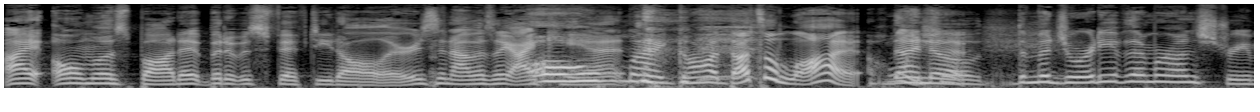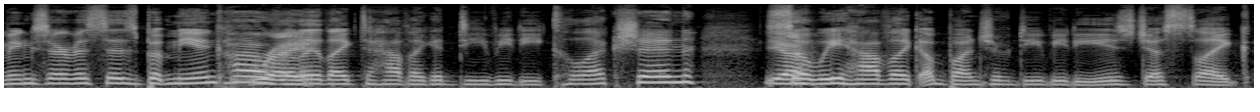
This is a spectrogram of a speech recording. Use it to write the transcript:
I almost bought it, but it was fifty dollars, and I was like, I oh can't. Oh my god, that's a lot. I know shit. the majority of them are on streaming services, but me and Kyle Right. really like to have like a DVD collection. Yeah. So we have like a bunch of DVDs just like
